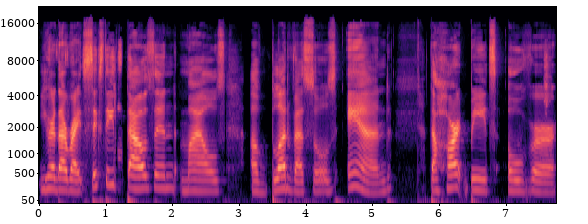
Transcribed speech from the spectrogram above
you heard that right 60,000 miles of blood vessels and the heart beats over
